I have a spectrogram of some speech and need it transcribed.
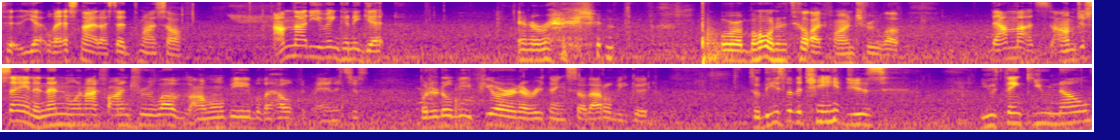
to, yet last night I said to myself, I'm not even gonna get an erection or a bone until I find true love. I'm not. I'm just saying. And then when I find true love, I won't be able to help it, man. It's just, but it'll be pure and everything, so that'll be good. So these are the changes. You think you know?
